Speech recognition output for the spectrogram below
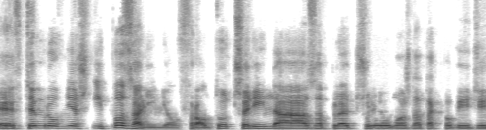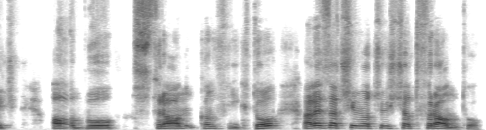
y, w tym również i poza linią frontu, czyli na zapleczu, można tak powiedzieć, obu stron konfliktu, ale zacznijmy oczywiście od frontu.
